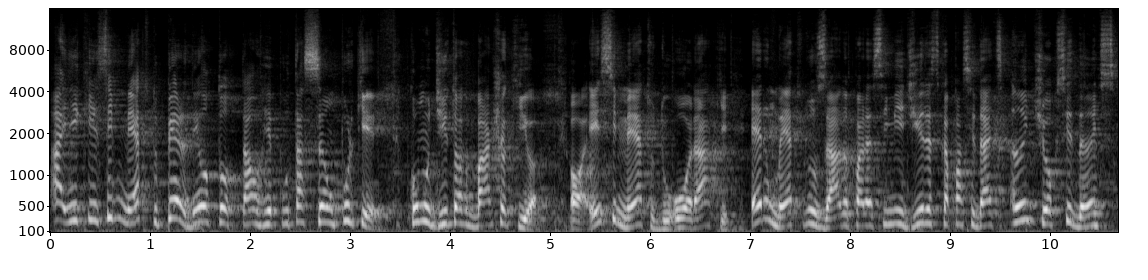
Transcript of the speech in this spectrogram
aí que esse método perdeu perdeu total reputação. Por quê? Como dito abaixo aqui, ó, ó esse método, o ORAC, era um método usado para se medir as capacidades antioxidantes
